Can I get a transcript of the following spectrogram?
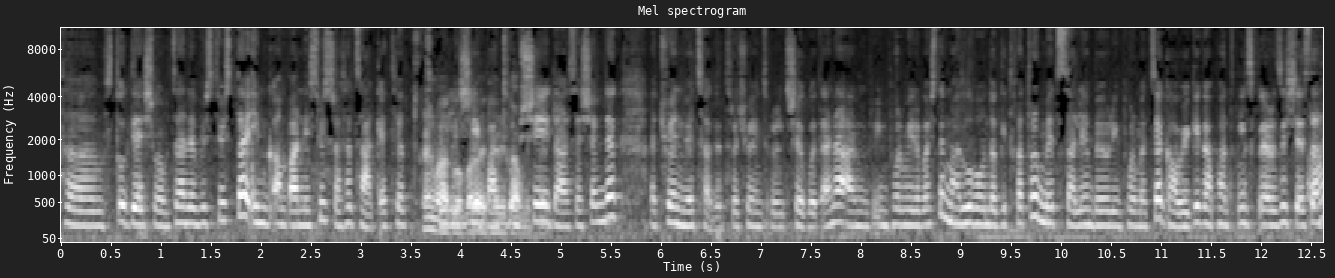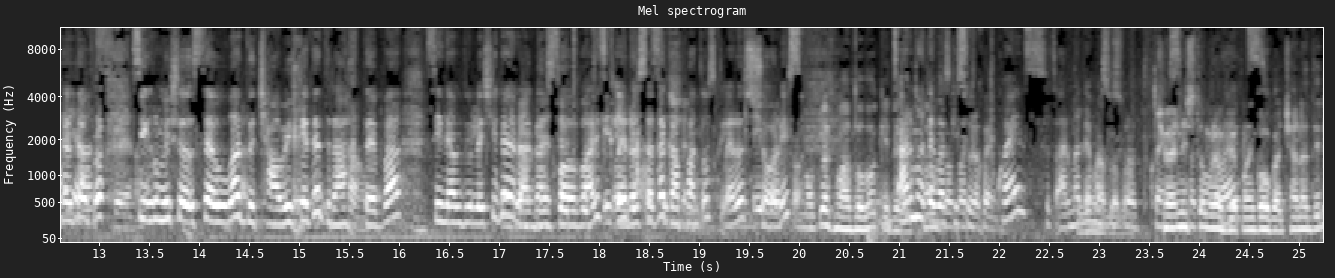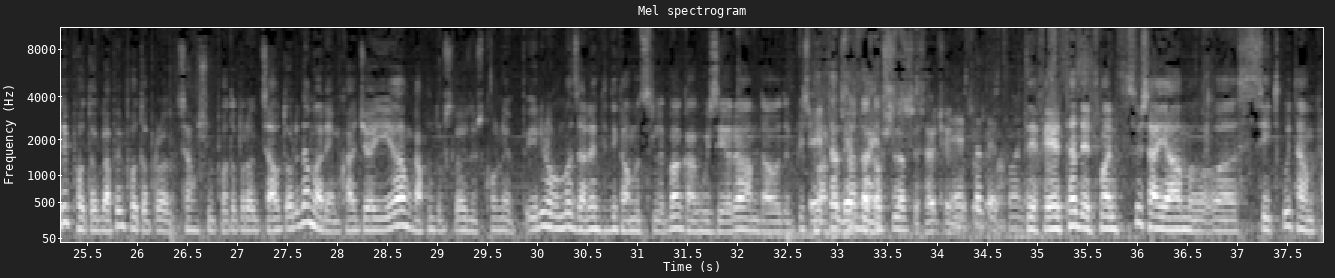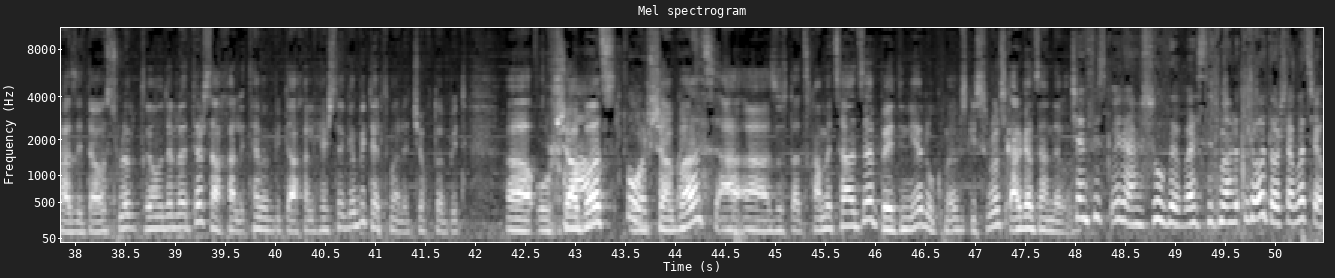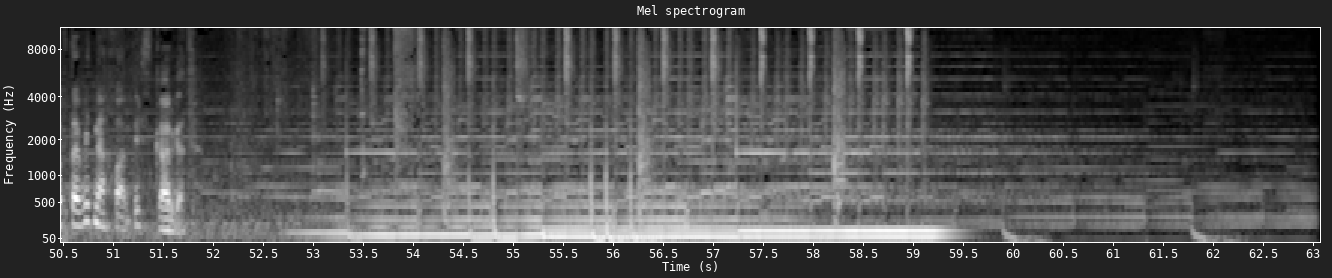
სტუდიაში მობრძანებისთვის და იმ კამპანიისთვის, რასაც აკეთებთ თბილისში, ბათუმში და ასე შემდეგ. ჩვენ ვეცადეთ, რომ ჩვენი წვლილი შეგვეტანა ამ ინფორმირებაში და მადლობა უნდა გითხრათ, რომ მეც ძალიან ბევრი ინფორმაცია გავიგე გაფანტული სკლეროზის შესახებ და უფრო სიღრმისეულად ჩავიხედეთ რა ხდება სინამდვილეში და რა განსხვავება არის სკლეროზსა და გაფანტულ სკლეროზს შორის. მოკლედ მადლობა კიდევ ერთხელ. წარმატებას გისურვებთ თქვენს, წარმატებას გისურვებთ თქვენს. ჩვენი სტუმრები იყვნენ გოგა ჩანადირი, ფოტოგრაფი ფოტოპროექტის სახელმწიფო ფოტოპროექტის ავტორი და მარიამ ქაჯაია, გაფანტულ სკლეროზის მქონე პირი, რომელმაც ძალიან დიდი გამოცდილება გაგვიზიარა ამ დაავადების მართვასთან დაკავშირებით. ერთად ერთმანეთისთვის აი ამ სიტყვით, ამ ფრაზით დავასრულებთ დღევანდელ ეთერს, ახალი თემებით და ახალი ჰეშტეგებით ერთმანეთს შეხვდებით. ორშაბათს, ორშაბათს, ზუსტად 19 საათზე ბედნიერ უქმეებს გისურვებს კარგად ზანდება. ჩემთვის კვირა არ შულდება ესე მარტივად ორშაბათს შეხვდებით ნახვამდის. კარგად.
